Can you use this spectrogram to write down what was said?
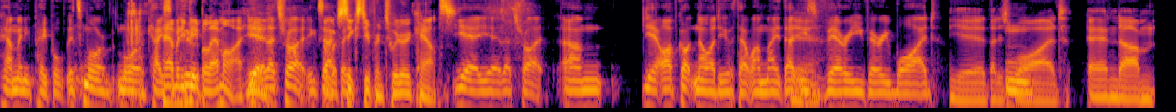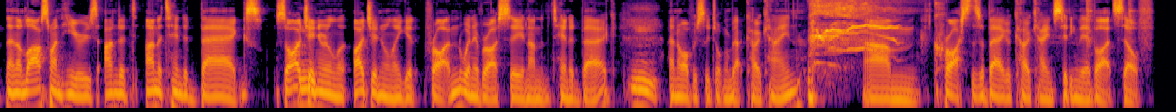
how many people? It's more more a case. How many who- people am I? Yeah, that's right. Exactly. six different Twitter accounts. Yeah, yeah, that's right. Um, yeah, I've got no idea with that one, mate. That is Yeah. very, very wide. Yeah, that is Mm. wide. And um, and the last one here is under, unattended bags. So I Mm. genuinely I genuinely get frightened whenever I see an unattended bag, Mm. and I'm obviously talking about cocaine. um, Christ, there's a bag of cocaine sitting there by itself.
